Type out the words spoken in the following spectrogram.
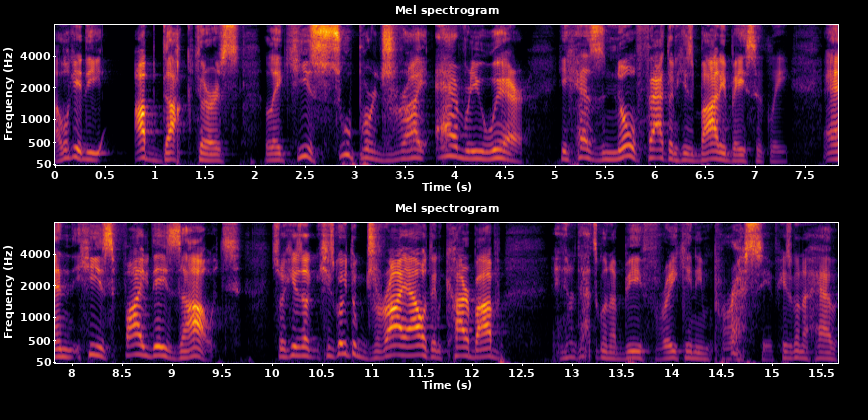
I look at the abductors, like he's super dry everywhere. He has no fat on his body basically, and he's five days out. So he's a, he's going to dry out and carb up, and you know that's gonna be freaking impressive. He's gonna have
